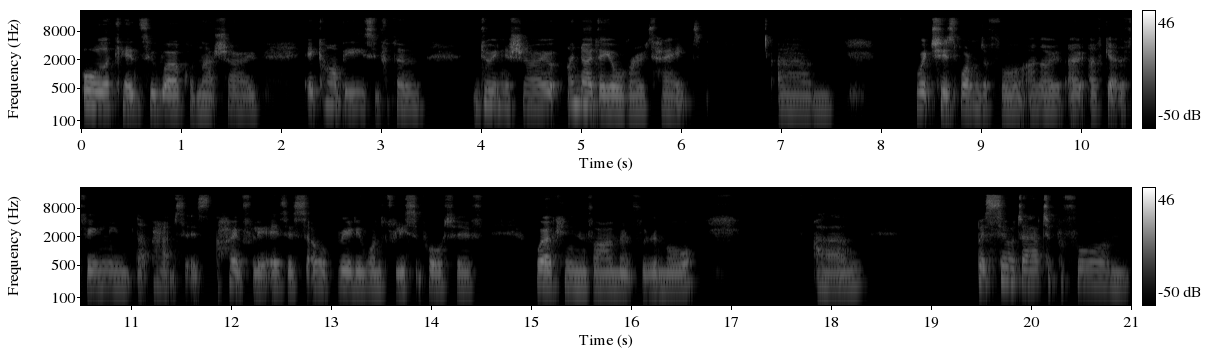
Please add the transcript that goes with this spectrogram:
all the kids who work on that show. It can't be easy for them doing a show. I know they all rotate, um, which is wonderful, and I, I, I, get the feeling that perhaps it's hopefully it is a really wonderfully supportive working environment for them all. Um, but still to have to perform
